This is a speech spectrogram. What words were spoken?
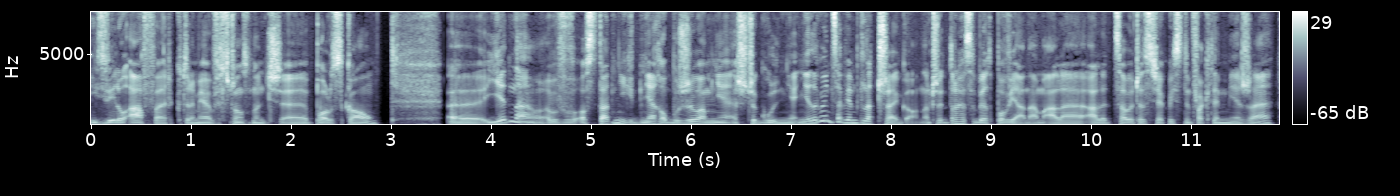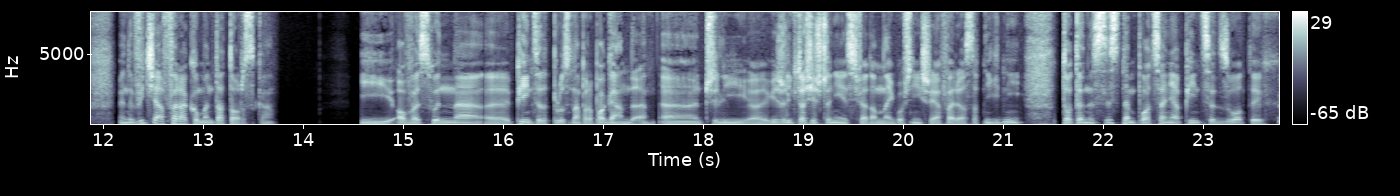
i z wielu afer, które miały wstrząsnąć e, Polską, e, jedna w ostatnich dniach oburzyła mnie szczególnie. Nie do końca wiem dlaczego. Znaczy, trochę sobie odpowiadam, ale, ale cały czas się jakoś z tym faktem mierzę. Mianowicie afera komentatorska i owe słynne 500 e, plus na propagandę, e, czyli e, jeżeli ktoś jeszcze nie jest świadom najgłośniejszej afery ostatnich dni, to ten system płacenia 500 złotych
